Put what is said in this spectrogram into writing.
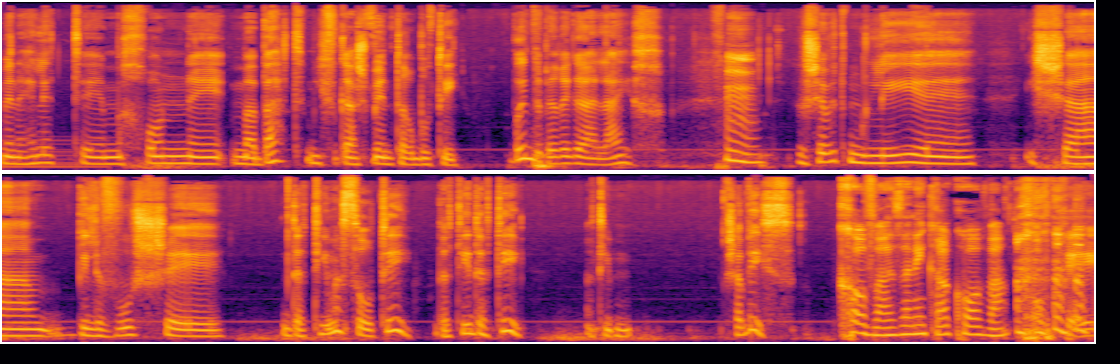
מנהלת אה, מכון אה, מבט, מפגש בין תרבותי. בואי נדבר רגע עלייך. Hmm. יושבת מולי אה, אישה בלבוש דתי מסורתי, דתי-דתי. את עם שביס. כובע, זה נקרא כובע. אוקיי.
